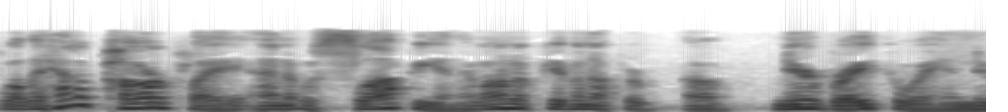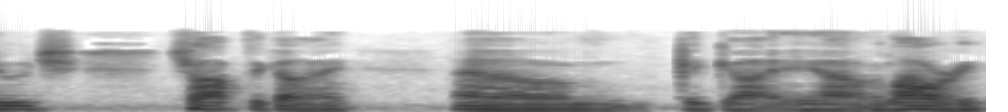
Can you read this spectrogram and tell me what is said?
well, they had a power play and it was sloppy, and they wound up giving up a, a near breakaway, and Nuge chopped the guy, um, big guy uh, Lowry,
